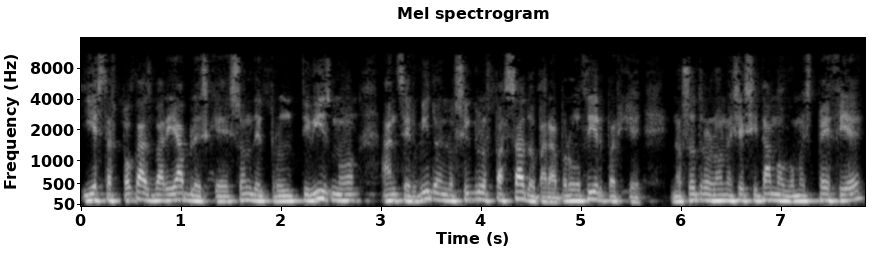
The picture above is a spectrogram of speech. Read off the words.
y estas pocas variables que son del productivismo han servido en los siglos pasados para producir porque nosotros lo necesitamos como especie,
